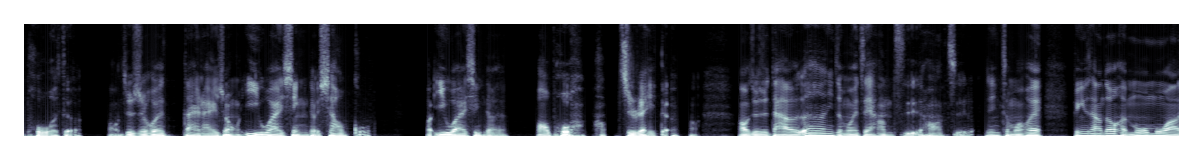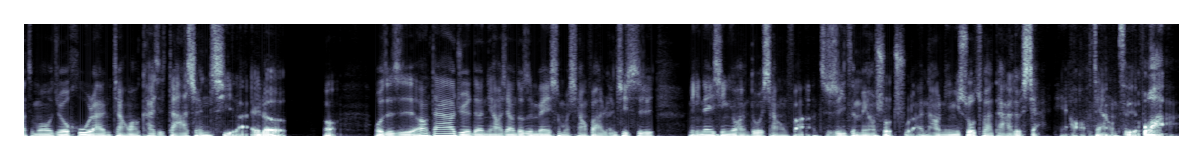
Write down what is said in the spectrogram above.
簸的，哦，就是会带来一种意外性的效果，意外性的爆破之类的，哦。哦，就是大家，嗯，你怎么会这样子？哈，子，你怎么会平常都很默默啊？怎么就忽然讲话开始大声起来了？哦，或者是让大家觉得你好像都是没什么想法的人，其实你内心有很多想法，只是一直没有说出来。然后你一说出来，大家就吓一跳，这样子，哇，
